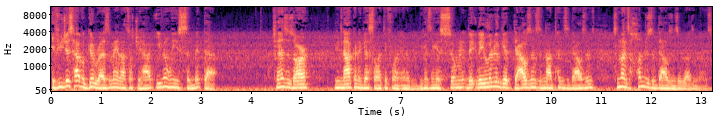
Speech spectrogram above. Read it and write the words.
if you just have a good resume and that's what you have, even when you submit that, chances are you're not going to get selected for an interview because they get so many, they, they literally get thousands, if not tens of thousands, sometimes hundreds of thousands of resumes,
